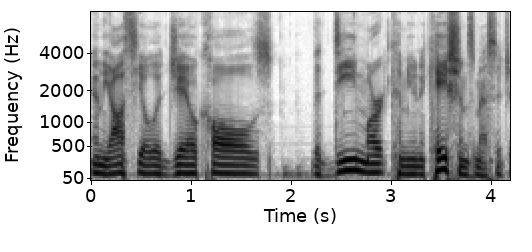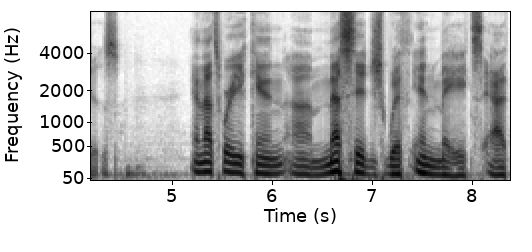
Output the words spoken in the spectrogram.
and the Osceola jail calls, the DMARC communications messages. And that's where you can um, message with inmates at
